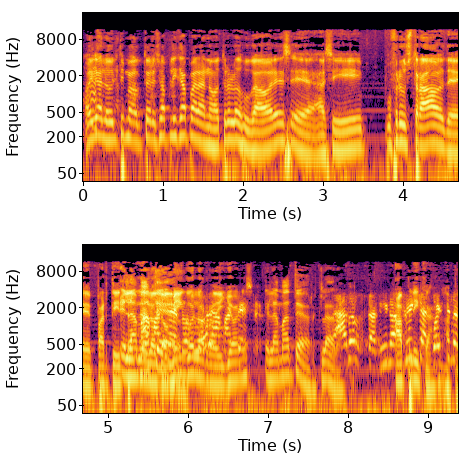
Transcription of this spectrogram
Oiga, lo último, doctor, eso aplica para nosotros los jugadores eh, así frustrados de partidos El de los domingos, los rodillones. El amateur, claro. Claro, también Aplica, aplica. Cuéntele a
